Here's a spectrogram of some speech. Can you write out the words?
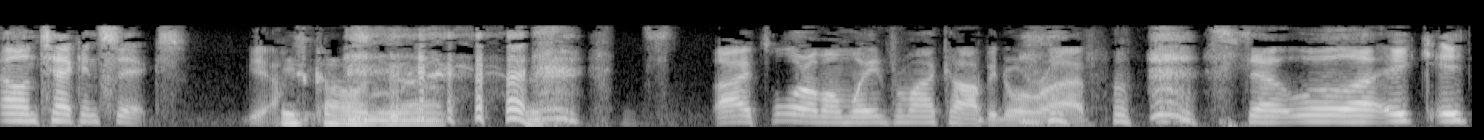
on Tekken 6. Yeah, He's calling you out. I told him I'm waiting for my copy to arrive. So well, uh, it it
